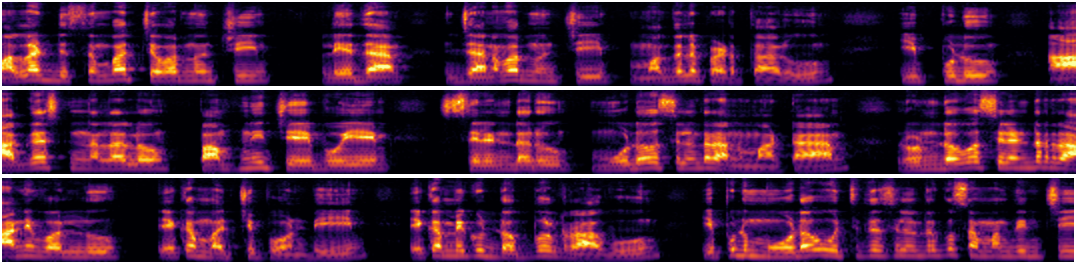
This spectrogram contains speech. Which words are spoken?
మళ్ళీ డిసెంబర్ చివరి నుంచి లేదా జనవరి నుంచి మొదలు పెడతారు. ఇప్పుడు ఆగస్ట్ నెలలో పంపిణీ చేయబోయే సిలిండరు మూడవ సిలిండర్ అనమాట రెండవ సిలిండర్ రాని వాళ్ళు ఇక మర్చిపోండి. ఇక మీకు డబ్బులు రావు. ఇప్పుడు మూడవ ఉచిత సిలిండర్కు సంబంధించి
